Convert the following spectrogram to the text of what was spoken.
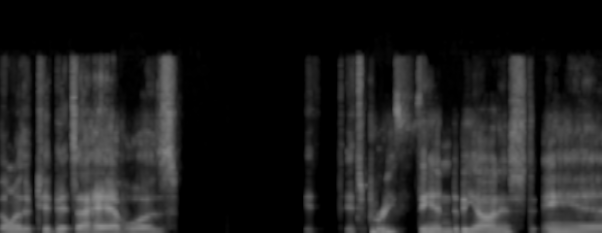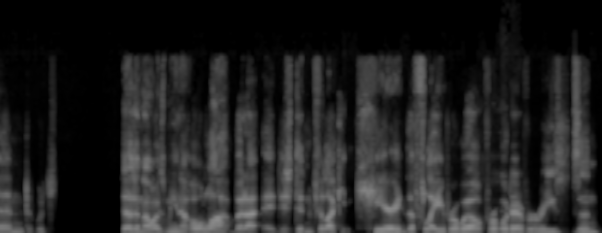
the only other tidbits I have was it's pretty thin, to be honest, and which doesn't always mean a whole lot, but I, it just didn't feel like it carried the flavor well for whatever reason.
